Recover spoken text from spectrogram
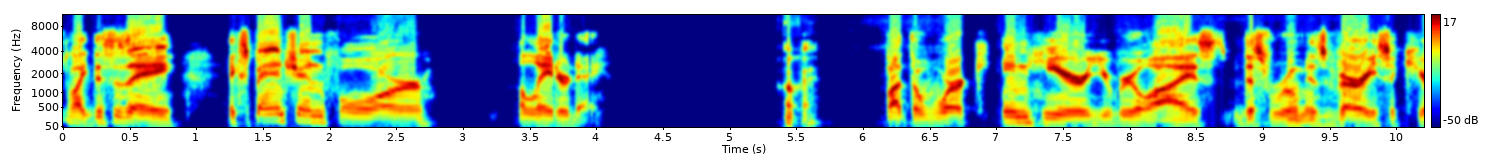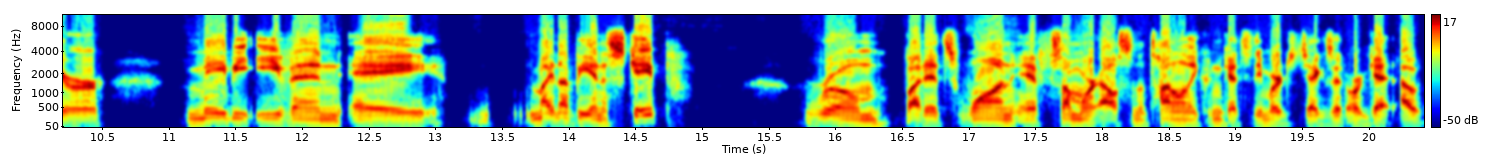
like this is a expansion for a later day Okay. but the work in here you realize this room is very secure maybe even a might not be an escape room but it's one if somewhere else in the tunnel they couldn't get to the emergency exit or get out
